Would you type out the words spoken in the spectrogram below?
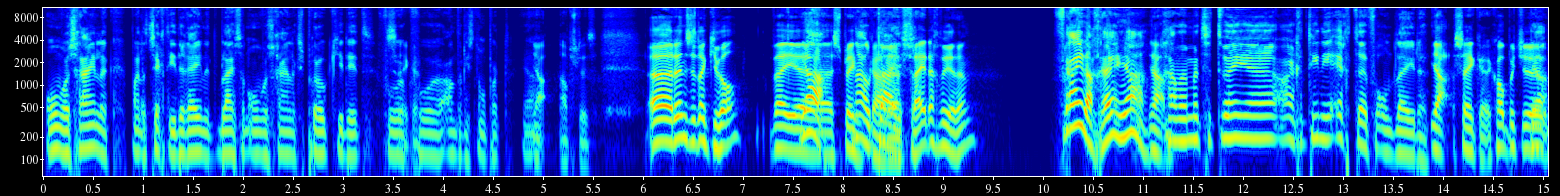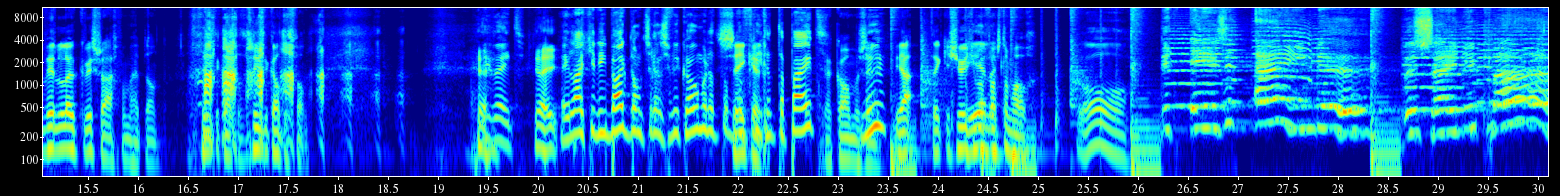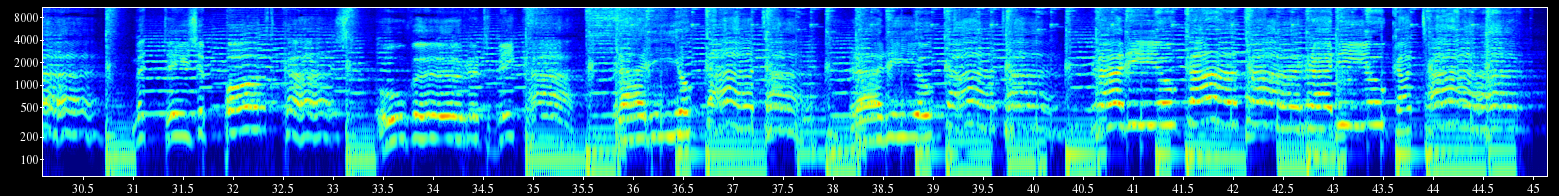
Onwaarschijnlijk. Maar dat zegt iedereen. Het blijft een onwaarschijnlijk sprookje dit voor, Zeker. voor Andries Noppert. Ja. ja. absoluut. Eh Renze, dankjewel. Wij eh, Ja, spreken nou, elkaar eh, vrijdag weer, hè? Vrijdag, hè? Ja. Ja. Gaan we met z'n twee eh, Argentinië echt even ontleden. Ja, zeker. Ik hoop dat je Ja. weer een leuke quizvraag van me hebt dan. Geniet ik altijd, altijd van. Wie weet. Hey, Hey, laat je die buikdanseres weer komen? Dat op Zeker. een vliegend tapijt? daar komen ze. Nu? Ja, trek je shirtje maar vast omhoog. Oh. Dit is het we zijn nu klaar met deze podcast over het WK. Radio Qatar, Radio Qatar, Radio Qatar, Radio Qatar.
